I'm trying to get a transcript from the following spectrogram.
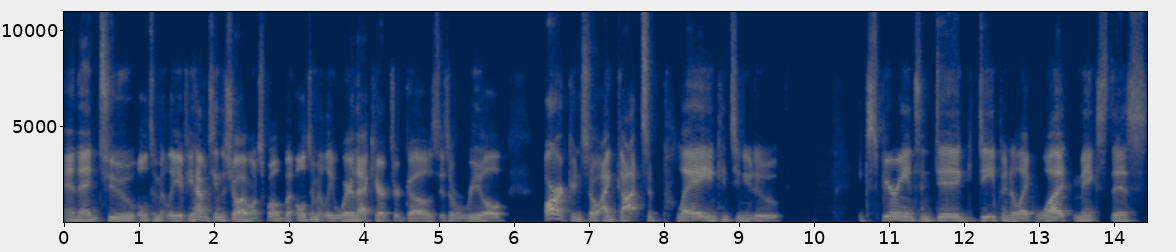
and then to ultimately if you haven't seen the show i won't spoil but ultimately where that character goes is a real arc. And so i got to play and continue to experience and dig deep into like what makes this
